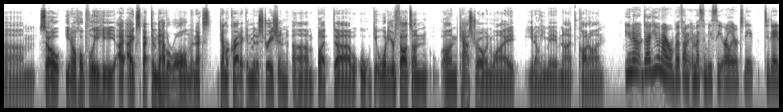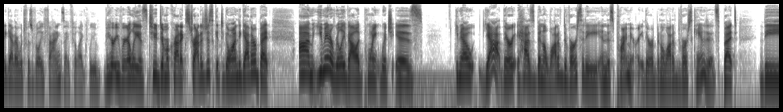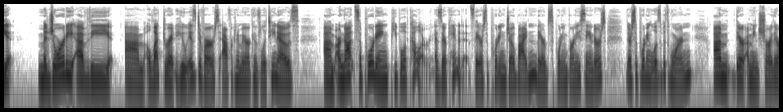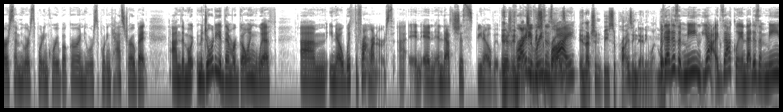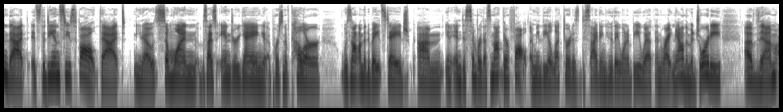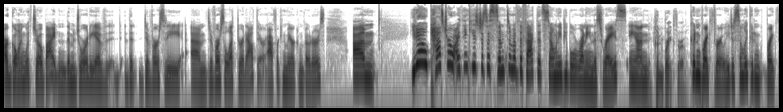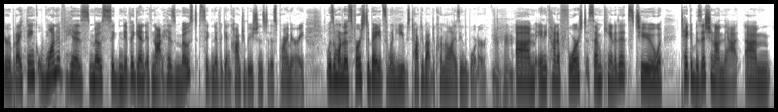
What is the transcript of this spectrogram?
um, so, you know, hopefully he, I, I expect him to have a role in the next Democratic administration. Um, but uh, what are your thoughts on on Castro and why you know he may have not caught on? You know, Doug, you and I were both on MSNBC earlier today today together, which was really fun because I feel like we very rarely, as two Democratic strategists, get to go on together. But um, you made a really valid point, which is, you know, yeah, there has been a lot of diversity in this primary. There have been a lot of diverse candidates, but the majority of the um, electorate who is diverse, African Americans, Latinos, um, are not supporting people of color as their candidates. They are supporting Joe Biden. They are supporting Bernie Sanders. They're supporting Elizabeth Warren. Um, there, I mean, sure, there are some who are supporting Cory Booker and who are supporting Castro, but um, the mo- majority of them are going with, um, you know, with the front runners, uh, and, and and that's just, you know, there's And- a variety of reasons surprising- why. and that shouldn't be surprising to anyone. But that doesn't mean, yeah, exactly. And that doesn't mean that it's the DNC's fault that, you know, someone besides Andrew Yang, a person of color, was not on the debate stage um, in, in December. That's not their fault. I mean, the electorate is deciding who they want to be with. And right now, the majority of them are going with Joe Biden. The majority of the diversity, um, diverse electorate out there, African American voters. Um, you know, Castro, I think he's just a symptom of the fact that so many people were running this race and couldn't break through. couldn't break through. He just simply couldn't break through. But I think one of his most significant, if not his most significant contributions to this primary was in one of those first debates when he talked about decriminalizing the border. Um, and he kind of forced some candidates to take a position on that. Um,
